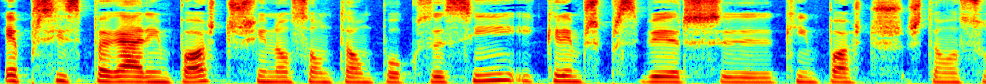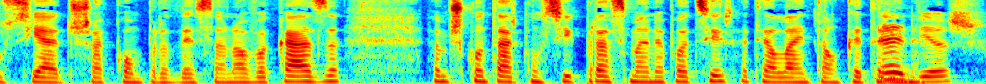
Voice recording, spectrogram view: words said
é preciso pagar impostos e não são tão poucos assim e queremos perceber que impostos estão associados à compra dessa nova casa. Vamos contar consigo para a semana, pode ser? Até lá então, Catarina. Adeus.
